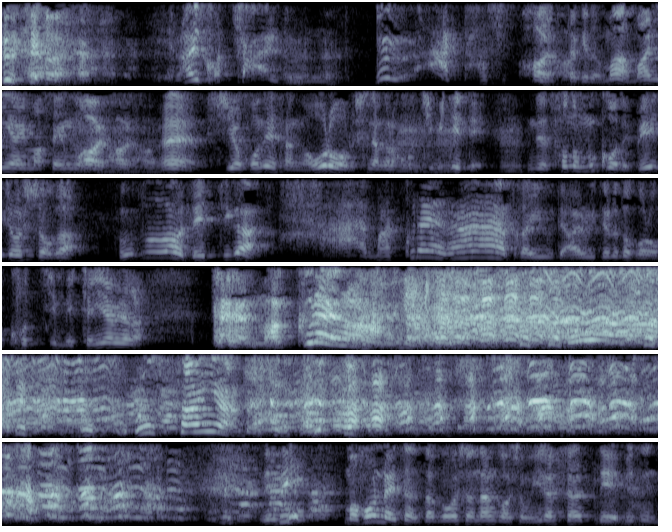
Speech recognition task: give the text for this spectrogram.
言うて「えらいこっちゃい!」ってブワーって走っていったけど、まあ間に合いませんわ、はいはいはい。ええ。塩子姉さんがおろおろしながらこっち見てて、うんうんでその向こうで米朝師匠が普通はデッチが「はあ真っ暗やな」とか言うて歩いてるところこっちめっちゃ睨みながら「真っ暗やな」おっさんやんとかでね、まあ、本来だったら高尾師匠南川師匠もいらっしゃって別に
